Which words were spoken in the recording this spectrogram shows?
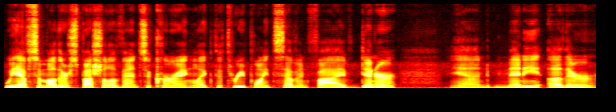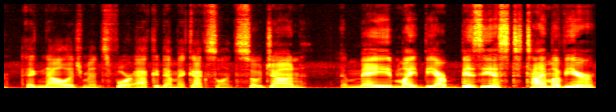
We have some other special events occurring, like the 3.75 dinner and many other acknowledgments for academic excellence. So, John, May might be our busiest time of year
